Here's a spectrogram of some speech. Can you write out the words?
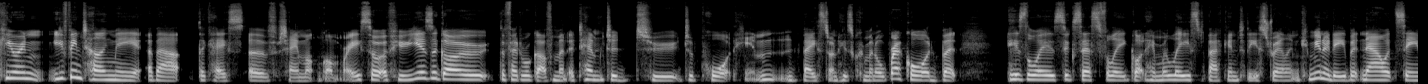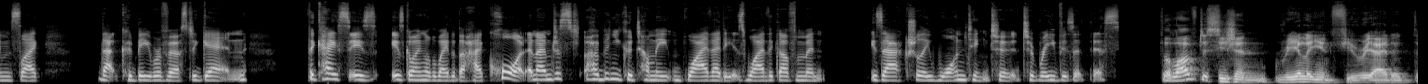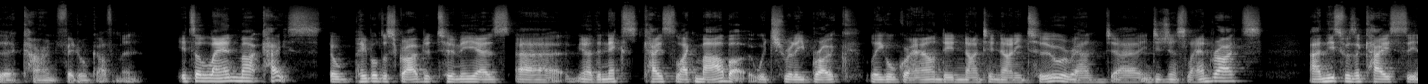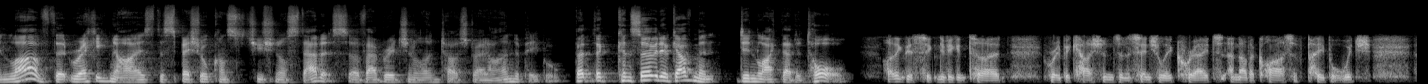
Kieran, you've been telling me about the case of Shane Montgomery. So, a few years ago, the federal government attempted to deport him based on his criminal record, but his lawyers successfully got him released back into the Australian community. But now it seems like that could be reversed again. The case is is going all the way to the High Court, and I'm just hoping you could tell me why that is, why the government is actually wanting to to revisit this. The Love decision really infuriated the current federal government it's a landmark case. People described it to me as, uh, you know, the next case like Mabo, which really broke legal ground in 1992 around uh, Indigenous land rights. And this was a case in Love that recognised the special constitutional status of Aboriginal and Torres Strait Islander people. But the Conservative government didn't like that at all. I think there's significant uh, repercussions, and essentially it creates another class of people, which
